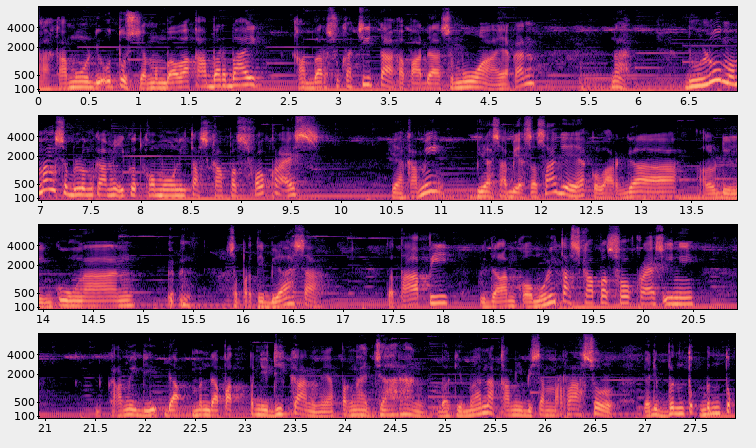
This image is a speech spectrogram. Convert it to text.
ya, kamu diutus ya membawa kabar baik kabar sukacita kepada semua ya kan nah dulu memang sebelum kami ikut komunitas Couples for Christ ya kami biasa-biasa saja ya keluarga lalu di lingkungan. Seperti biasa. Tetapi di dalam komunitas for Christ ini kami mendapat pendidikan ya pengajaran bagaimana kami bisa merasul. Jadi bentuk-bentuk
